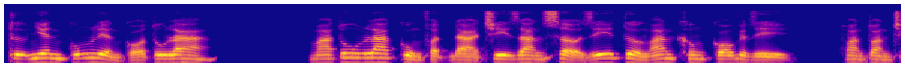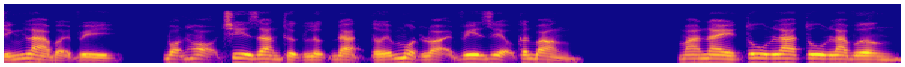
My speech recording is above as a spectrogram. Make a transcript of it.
tự nhiên cũng liền có Tu La. Mà Tu La cùng Phật Đà chi gian sở dĩ tưởng an không có việc gì, hoàn toàn chính là bởi vì, bọn họ chi gian thực lực đạt tới một loại vi diệu cân bằng. Mà này Tu La Tu La Vương,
